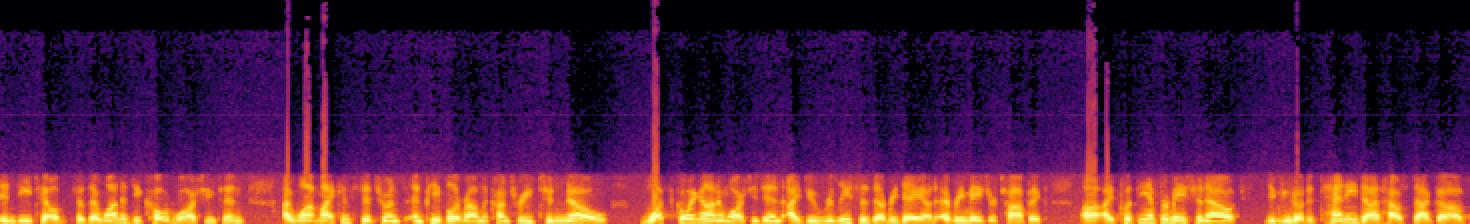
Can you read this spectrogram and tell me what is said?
in detail because I want to decode Washington. I want my constituents and people around the country to know what's going on in Washington. I do releases every day on every major topic. Uh, I put the information out. You can go to tenney.house.gov.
